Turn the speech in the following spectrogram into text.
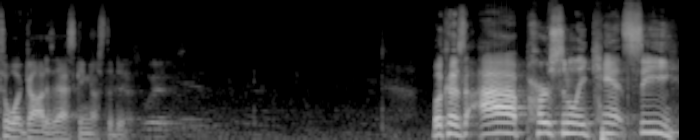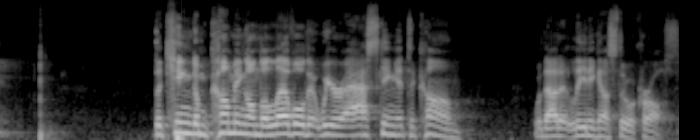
to what God is asking us to do. Because I personally can't see the kingdom coming on the level that we are asking it to come without it leading us through a cross.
